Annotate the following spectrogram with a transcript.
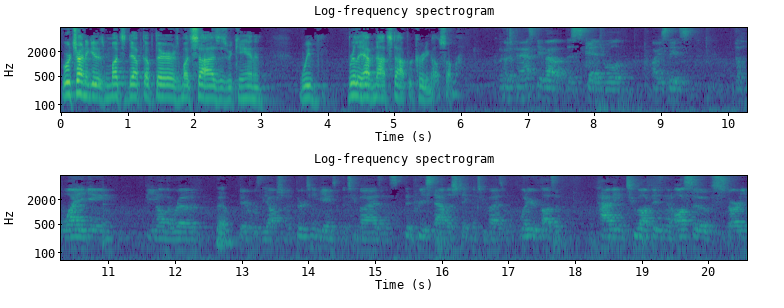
we're trying to get as much depth up there, as much size as we can, and we've really have not stopped recruiting all summer. Coach, can I ask you about the schedule? Obviously, it's the Hawaii game being on the road. Yeah. There was the option of 13 games with the two byes, and it's been pre-established taking the two byes. What are your thoughts of having two off days and then also starting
